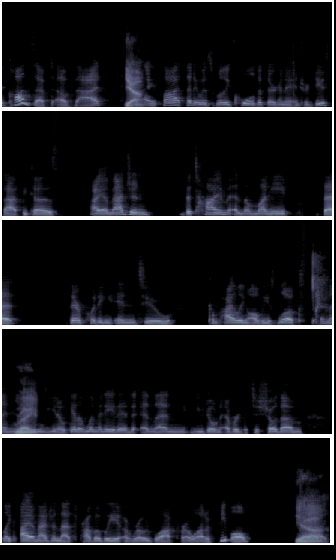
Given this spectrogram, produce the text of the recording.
the concept of that. Yeah. And I thought that it was really cool that they're going to introduce that because I imagine the time and the money that they're putting into compiling all these looks and then Right. you, you know get eliminated and then you don't ever get to show them like I imagine that's probably a roadblock for a lot of people Yeah. Like,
